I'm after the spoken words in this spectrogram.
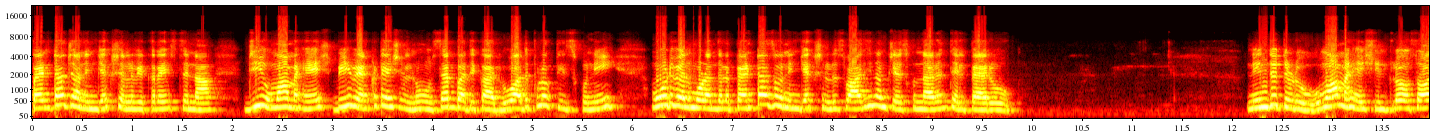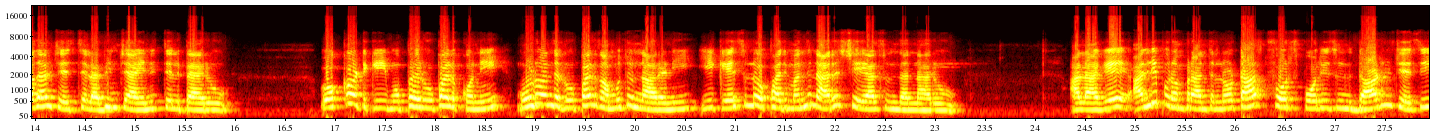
పెంటాజాన్ ఇంజెక్షన్లు విక్రయిస్తున్న జి ఉమామహేష్ బి వెంకటేశ్లను సెబ్ అధికారులు అదుపులోకి తీసుకుని మూడు వేల మూడు వందల పెంటాజోన్ ఇంజెక్షన్లు స్వాధీనం చేసుకున్నారని తెలిపారు. నిందితుడు ఉమామహేష్ ఇంట్లో సోదాలు చేస్తే లభించాయని తెలిపారు. ఒక్కోటికి ముప్పై రూపాయలు కొని మూడు వందల రూపాయలకు అమ్ముతున్నారని ఈ కేసులో పది మందిని అరెస్ట్ చేయాల్సి ఉందన్నారు అలాగే అల్లిపురం ప్రాంతంలో టాస్క్ ఫోర్స్ పోలీసులు దాడులు చేసి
